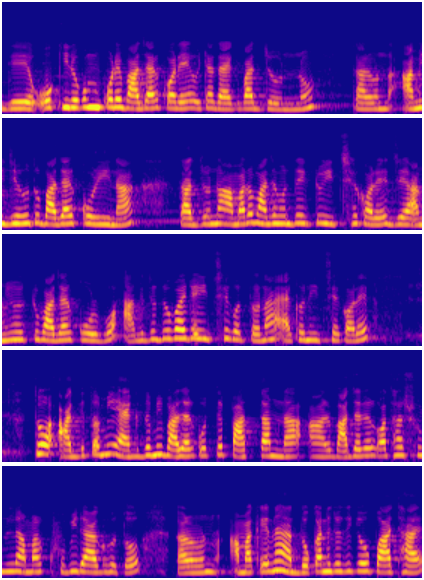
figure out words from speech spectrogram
যে ও কীরকম করে বাজার করে, ওইটা দেখবার জন্য। কারণ আমি যেহেতু বাজার করি না, তার জন্য আমারও মাঝে মধ্যে একটু ইচ্ছে করে যে আমিও একটু বাজার করব। আগে যদিও বা এটা ইচ্ছে করতো না, এখন ইচ্ছে করে। তো আগে তো আমি একদমই বাজার করতে পারতাম না, আর বাজারের কথা শুনলে আমার খুবই রাগ হতো। কারণ আমাকে না দোকানে যদি কেউ পাঠায়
